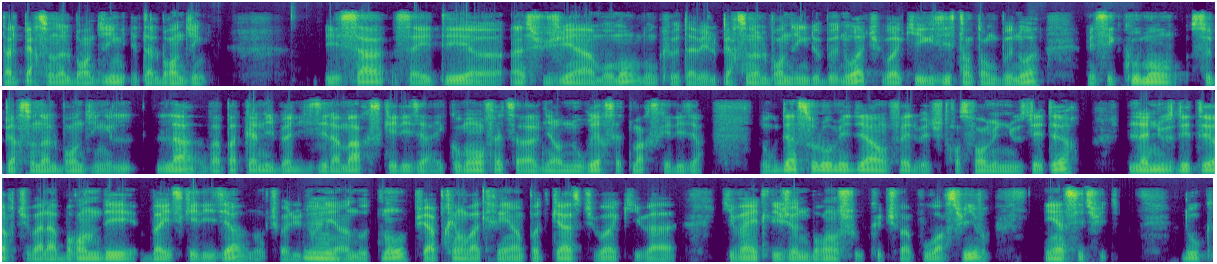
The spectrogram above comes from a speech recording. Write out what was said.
tu as le personal branding et tu as le branding. Et ça, ça a été euh, un sujet à un moment. Donc, euh, tu avais le personal branding de Benoît, tu vois, qui existe en tant que Benoît. Mais c'est comment ce personal branding-là va pas cannibaliser la marque Scalizer et comment, en fait, ça va venir nourrir cette marque Scalizer. Donc, d'un solo média, en fait, bah, tu transformes une newsletter. La newsletter, tu vas la brander by Scalisia, donc tu vas lui donner mmh. un autre nom. Puis après, on va créer un podcast, tu vois, qui va, qui va être les jeunes branches que tu vas pouvoir suivre, et ainsi de suite. Donc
